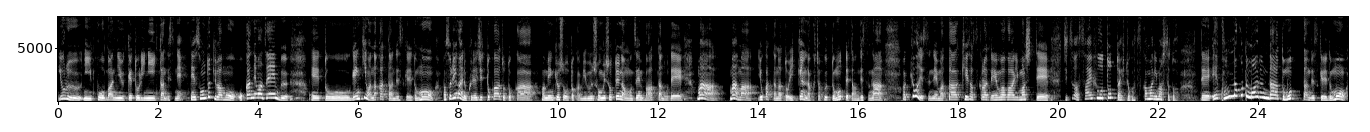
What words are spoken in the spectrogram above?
夜に交番に受け取りに行ったんですね。で、その時はもうお金は全部、えっ、と、現金はなかったんですけれども、まあそれ以外のクレジットカードとか、まあ免許証とか身分証明書っていうのはもう全部あったので、まあ、まあまあ、良かったなと、一件落着と思ってたんですが、今日ですね、また警察から電話がありまして、実は財布を取った人が捕まりましたと。で、え、こんなこともあるんだと思ったんですけれども、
